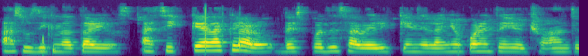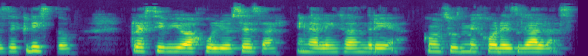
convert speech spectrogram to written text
a, sus dignatarios. Así queda claro después de saber que en el año 48 a.C. recibió a Julio César en Alejandría con sus mejores galas,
